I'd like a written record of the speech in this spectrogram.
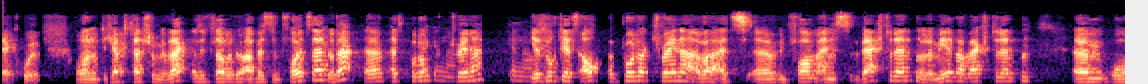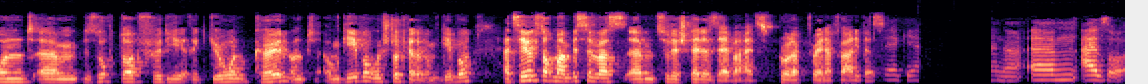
Sehr cool. Und ich habe es gerade schon gesagt, also ich glaube, du arbeitest in Vollzeit, Ja. oder? Äh, als Ja, Product genau. Trainer. Genau. Ihr sucht jetzt auch Product Trainer, aber als äh, in Form eines Werkstudenten oder mehrerer Werkstudenten ähm, und ähm, sucht dort für die Region Köln und Umgebung und Stuttgart und Umgebung. Erzähl uns doch mal ein bisschen was ähm, zu der Stelle selber als Product Trainer für Adidas. Sehr gerne. Ähm, also,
